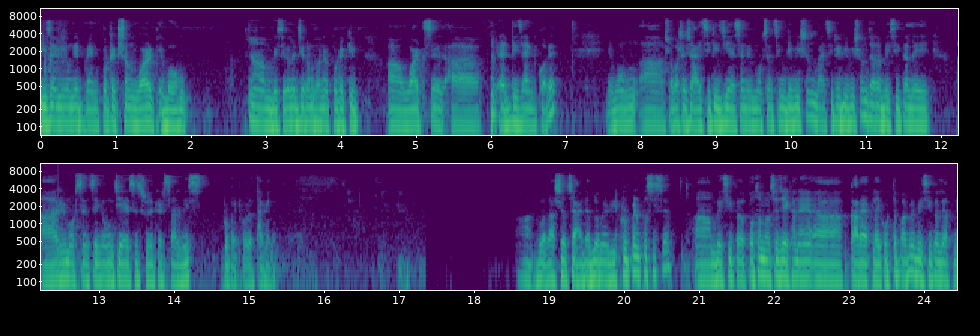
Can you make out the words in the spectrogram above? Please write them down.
Design unit bank protection work এবং বেসিক্যালি যে কোনো ধরনের প্রোটেক্টিভ ওয়ার্কসের ডিজাইন করে এবং সবার শেষে ICT GSN remote sensing division বা আইসিটি ডিভিশন যারা বেসিক্যালি রিমোট সেন্সিং এবং জিআইএসএস রিলেটেড সার্ভিস প্রোভাইড করে থাকেন। আসে হচ্ছে আইডাব্লিউএম এর রিক্রুটমেন্ট প্রসেসে বেসিক প্রথমে হচ্ছে যে এখানে কারা অ্যাপ্লাই করতে পারবে? বেসিক্যালি আপনি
